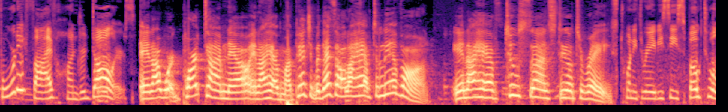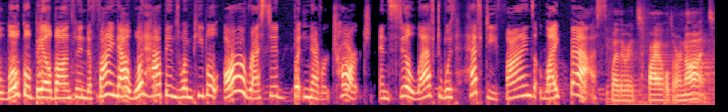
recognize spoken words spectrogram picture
$4,500. And I work part time now and I have my pension, but that's all I have to live on. And I have two sons still to raise. 23 ABC spoke to a local bail bondsman to find out what happens when people are arrested but never charged and still left with hefty fines like Bass. Whether it's filed or not,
